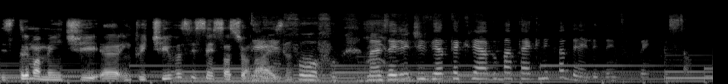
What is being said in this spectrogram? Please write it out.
extremamente é, intuitivas e sensacionais. É, né? fofo. Mas ele devia ter criado uma técnica dele dentro da intuição.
